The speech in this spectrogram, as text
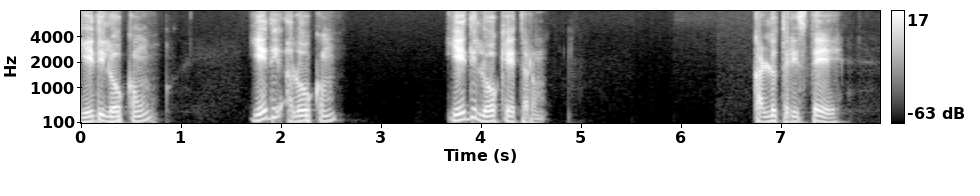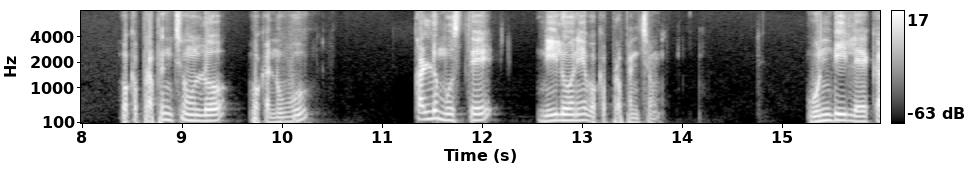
ఏది లోకం ఏది అలోకం ఏది లోకేతరం? కళ్ళు తెరిస్తే ఒక ప్రపంచంలో ఒక నువ్వు కళ్ళు మూస్తే నీలోనే ఒక ప్రపంచం. ఉండి లేక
